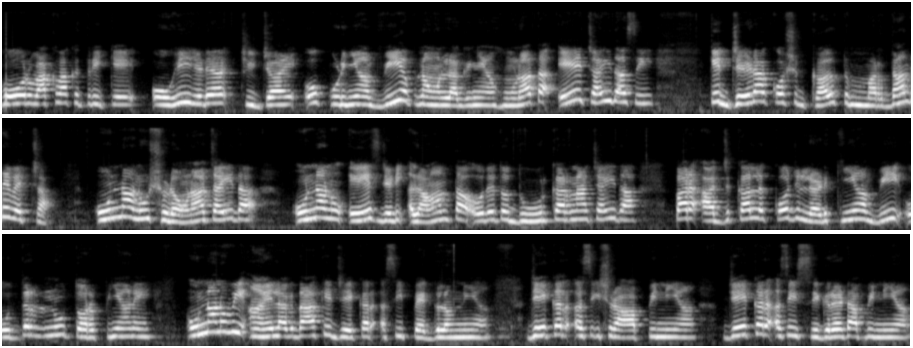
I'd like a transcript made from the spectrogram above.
ਹੋਰ ਵੱਖ-ਵੱਖ ਤਰੀਕੇ ਉਹੀ ਜਿਹੜਾ ਚੀਜ਼ਾਂ ਏ, ਉਹ ਕੁੜੀਆਂ ਵੀ ਅਪਣਾਉਣ ਲੱਗ ਗਈਆਂ। ਹੋਣਾ ਤਾਂ ਇਹ ਚਾਹੀਦਾ ਸੀ ਕਿ ਜਿਹੜਾ ਕੁਝ ਗਲਤ ਮਰਦਾਂ ਦੇ ਵਿੱਚ ਆ, ਉਹਨਾਂ ਨੂੰ ਛਡਾਉਣਾ ਚਾਹੀਦਾ। ਉਹਨਾਂ ਨੂੰ ਇਸ ਜਿਹੜੀ ਅਲਾਮਤ ਆ ਉਹਦੇ ਤੋਂ ਦੂਰ ਕਰਨਾ ਚਾਹੀਦਾ। ਪਰ ਅੱਜ ਕੱਲ ਕੁਝ ਲੜਕੀਆਂ ਵੀ ਉਧਰ ਨੂੰ ਤੁਰ ਪਈਆਂ ਨੇ। ਉਹਨਾਂ ਨੂੰ ਵੀ ਐਂ ਲੱਗਦਾ ਕਿ ਜੇਕਰ ਅਸੀਂ ਪੈਗ ਲਾਉਣੀ ਆ ਜੇਕਰ ਅਸੀਂ ਸ਼ਰਾਬ ਪੀਨੀ ਆ ਜੇਕਰ ਅਸੀਂ ਸਿਗਰਟਾਂ ਪੀਨੀਆਂ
